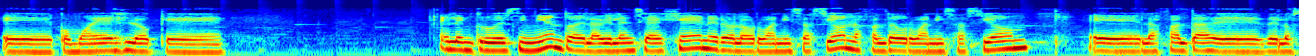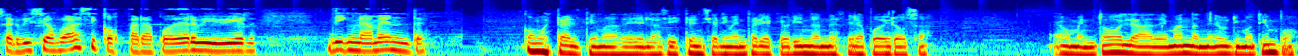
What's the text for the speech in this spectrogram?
eh, como es lo que el encrudecimiento de la violencia de género, la urbanización, la falta de urbanización, eh, la falta de, de los servicios básicos para poder vivir dignamente. ¿Cómo está el tema de la asistencia alimentaria que brindan desde La Poderosa? ¿Aumentó la demanda en el último tiempo?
